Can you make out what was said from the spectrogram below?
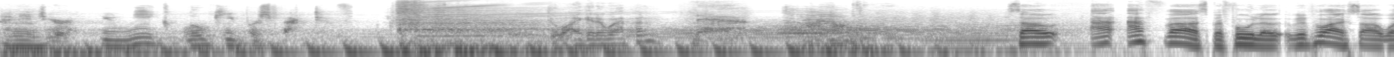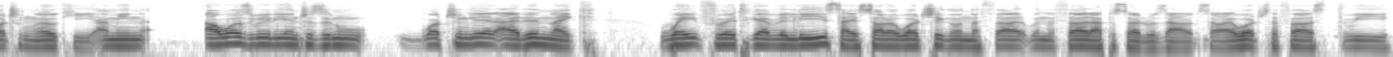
I need your unique Loki perspective. Do I get a weapon? Nah. So at, at first, before Lo- before I started watching Loki, I mean, I was really interested in watching it. I didn't like wait for it to get released. I started watching on the third when the third episode was out. So I watched the first three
